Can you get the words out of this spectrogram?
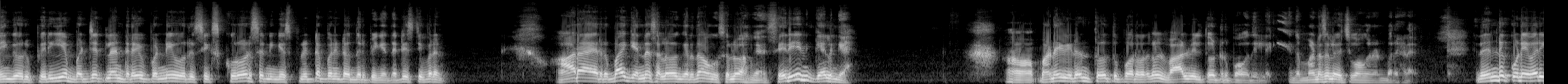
நீங்கள் ஒரு பெரிய பட்ஜெட்லாம் டிரைவ் பண்ணி ஒரு சிக்ஸ் குரோர்ஸை நீங்கள் ஸ்ப்ளிட்டப் பண்ணிட்டு வந்திருப்பீங்க. தட் இஸ் டிஃப்ரெண்ட் ஆறாயிரம் ரூபாய்க்கு என்ன செலவுங்கிறத அவங்க சொல்லுவாங்க. சரின்னு கேளுங்கள் மனைவியிடம் தோற்று போகிறவர்கள் வாழ்வில் தோற்று போவதில்லை. இந்த மனசில் வச்சுக்கோங்க நண்பர்களை. ரெண்டு கூடியவர்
